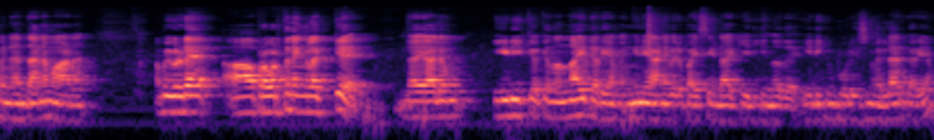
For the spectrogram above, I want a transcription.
പിന്നെ ധനമാണ്. അപ്പോൾ ഇവരുടെ പ്രവർത്തനങ്ങളൊക്കെ എന്തായാലും ഇ ഡിക്കൊക്കെ നന്നായിട്ട് അറിയാം എങ്ങനെയാണ് ഇവർ പൈസ ഉണ്ടാക്കിയിരിക്കുന്നത്. ഇ ഡിക്കും പോലീസിനും എല്ലാവർക്കും അറിയാം.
